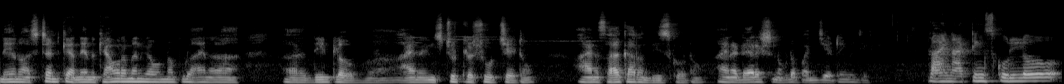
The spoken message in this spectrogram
నేను అసిస్టెంట్గా నేను కెమెరామెన్గా ఉన్నప్పుడు ఆయన దీంట్లో ఆయన ఇన్స్టిట్యూట్లో షూట్ చేయటం ఆయన సహకారం తీసుకోవటం ఆయన డైరెక్షన్ కూడా పనిచేయటం ఇవి జరిగింది. ఇప్పుడు ఆయన యాక్టింగ్ స్కూల్లో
